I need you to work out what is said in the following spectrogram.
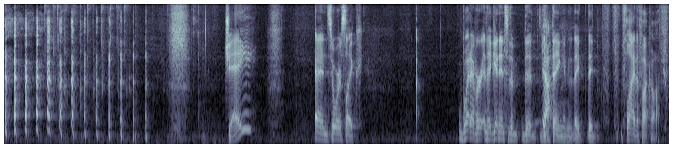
Jay? And Zor's like, whatever. And they get into the, the, the Yeah. thing and they, they f- fly the fuck off.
